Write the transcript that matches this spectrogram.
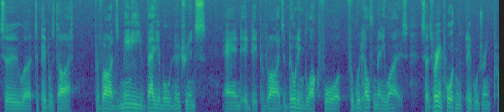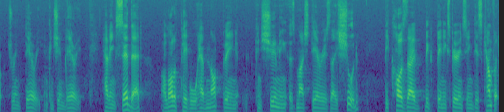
to, uh, to people's diet. It provides many valuable nutrients and it, it, provides a building block for, for good health in many ways. So it's very important that people drink, drink dairy and consume dairy. Having said that, a lot of people have not been consuming as much dairy as they should because they've been experiencing discomfort.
